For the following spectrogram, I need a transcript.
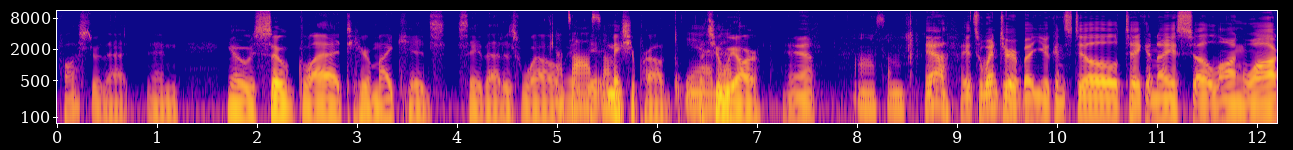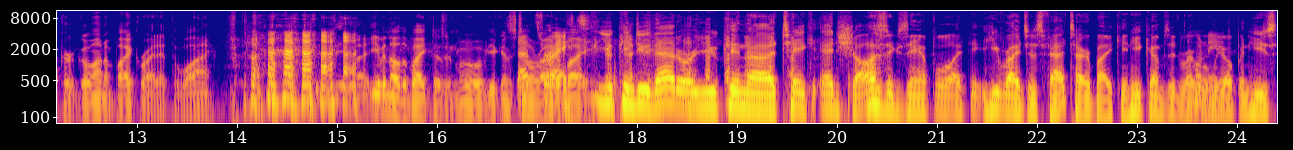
foster that. And you know, I was so glad to hear my kids say that as well. That's It- It, awesome. makes you proud. Yeah, that's I who we are. Yeah. Awesome. Yeah, it's winter, but you can still take a nice uh, long walk or go on a bike ride at the Y. Even though the bike doesn't move, you can still That's ride right. a bike. you can do that, or you can uh, take Ed Shaw's example. I think he rides his fat tire bike, and he comes in right Oh, when we open. He's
